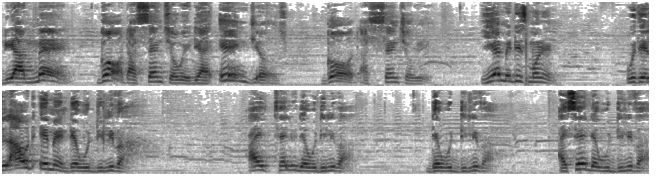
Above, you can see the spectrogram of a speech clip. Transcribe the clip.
There are men God has sent your way. There are angels God has sent your way. Hear me this morning. With a loud amen, they will deliver. I tell you, they will deliver. They will deliver. I say they will deliver.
